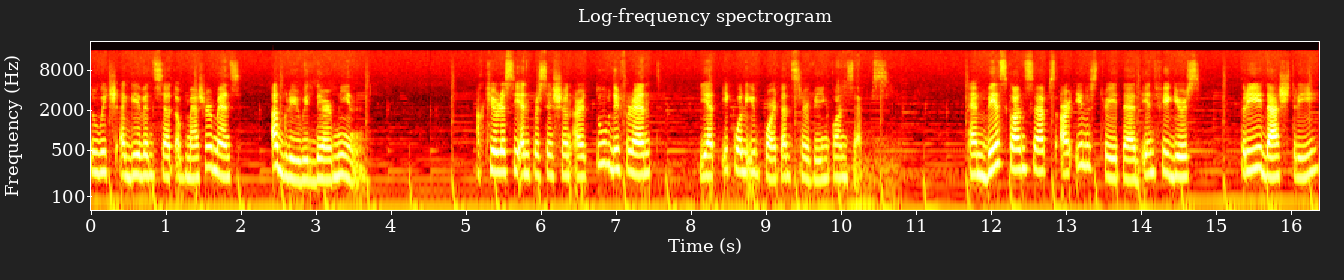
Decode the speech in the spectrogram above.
to which a given set of measurements agree with their mean. Accuracy and precision are two different yet equally important surveying concepts. And these concepts are illustrated in figures 3-3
